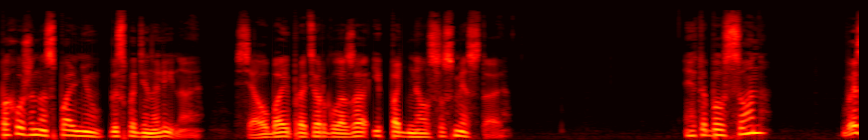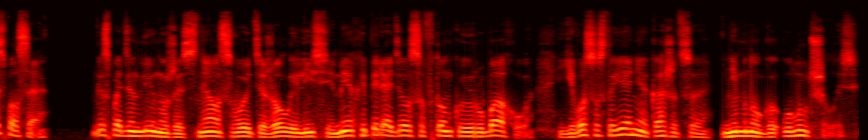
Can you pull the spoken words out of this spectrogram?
Похоже на спальню господина Лина. Сяобай протер глаза и поднялся с места. «Это был сон?» «Выспался?» Господин Лин уже снял свой тяжелый лисий мех и переоделся в тонкую рубаху. Его состояние, кажется, немного улучшилось.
